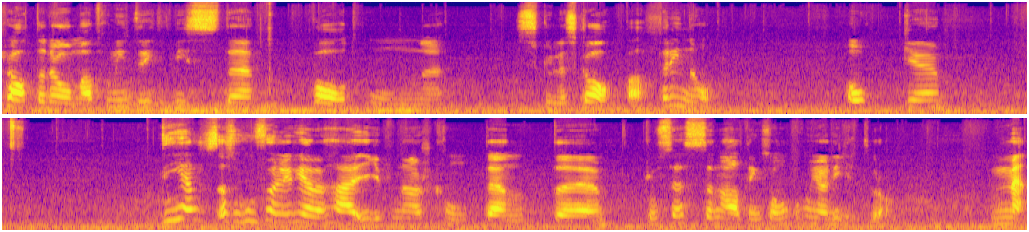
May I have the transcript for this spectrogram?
pratade om att hon inte riktigt visste vad hon skulle skapa för innehåll. Och eh, dels, alltså hon följer hela den här entreprenörscontent-processen och allting sånt och hon gör det jättebra. Men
